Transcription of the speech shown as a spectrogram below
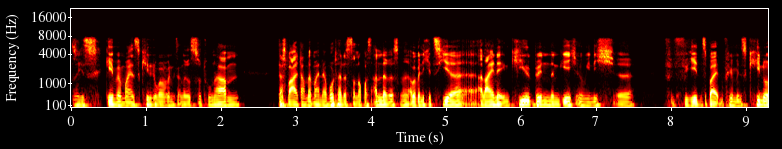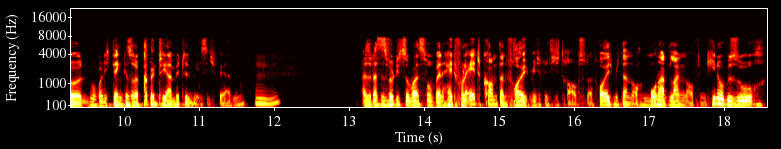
also jetzt gehen wir mal ins Kino, weil wir nichts anderes zu tun haben. Das war halt auch mit meiner Mutter, das ist dann noch was anderes. Ne? Aber wenn ich jetzt hier äh, alleine in Kiel bin, dann gehe ich irgendwie nicht äh, für, für jeden zweiten Film ins Kino, nur weil ich denke, so, das könnte ja mittelmäßig werden. Mhm. Also das ist wirklich sowas, so wenn Hateful Eight kommt, dann freue ich mich richtig drauf. So, da freue ich mich dann auch einen Monat lang auf den Kinobesuch.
